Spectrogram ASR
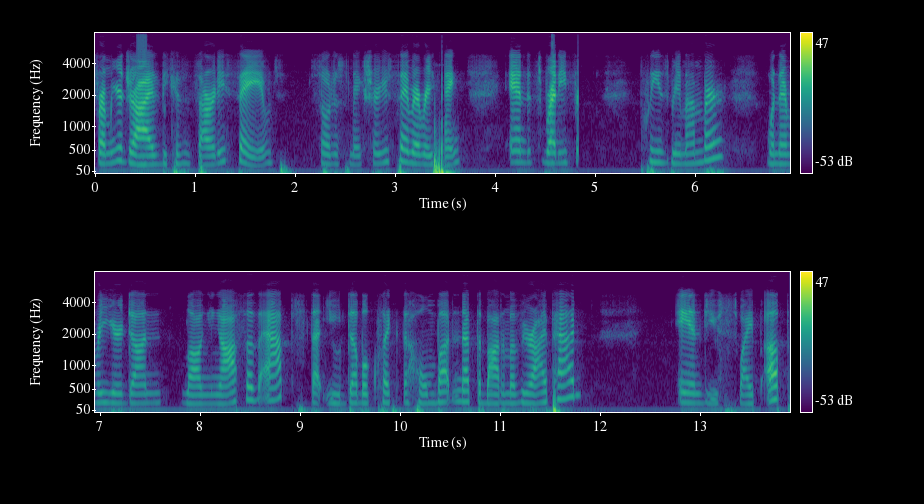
from your drive because it's already saved. So just make sure you save everything. And it's ready for Please remember, whenever you're done logging off of apps, that you double click the home button at the bottom of your iPad and you swipe up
